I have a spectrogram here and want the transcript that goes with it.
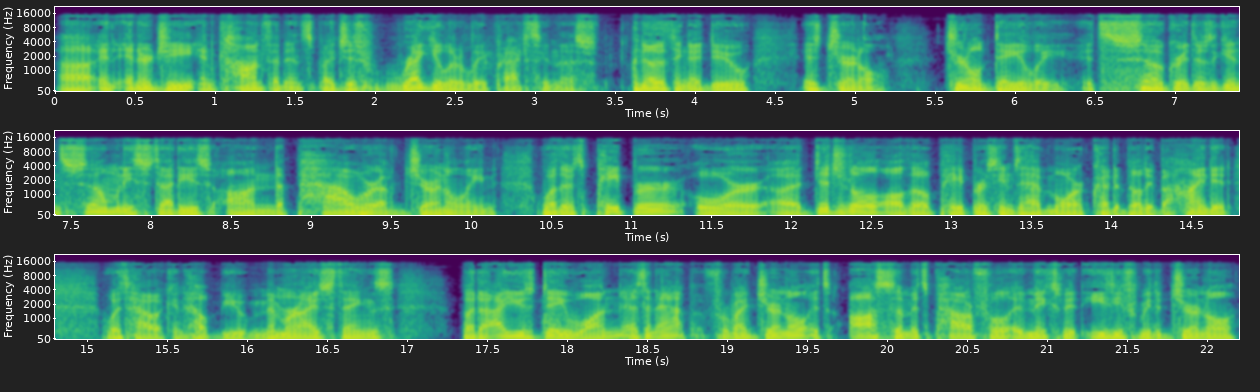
uh, and energy and confidence by just regularly practicing this. Another thing I do is journal. Journal daily. It's so great. There's again so many studies on the power of journaling, whether it's paper or uh, digital, although paper seems to have more credibility behind it with how it can help you memorize things. But I use Day One as an app for my journal. It's awesome. It's powerful. It makes it easy for me to journal.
